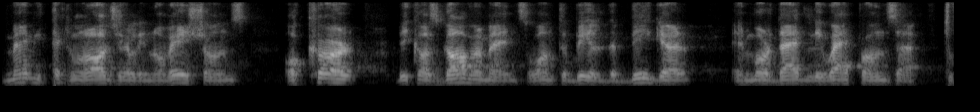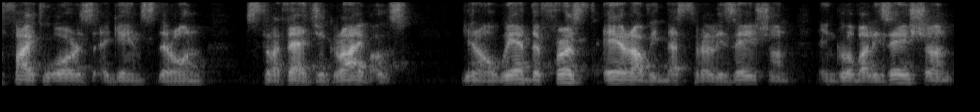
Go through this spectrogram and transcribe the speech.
many technological innovations occur because governments want to build the bigger and more deadly weapons uh, to fight wars against their own strategic rivals you know, we had the first era of industrialization and globalization,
